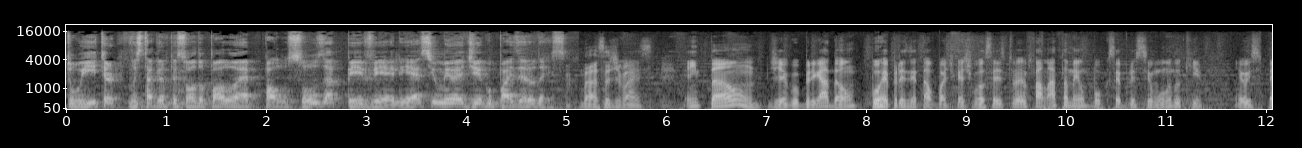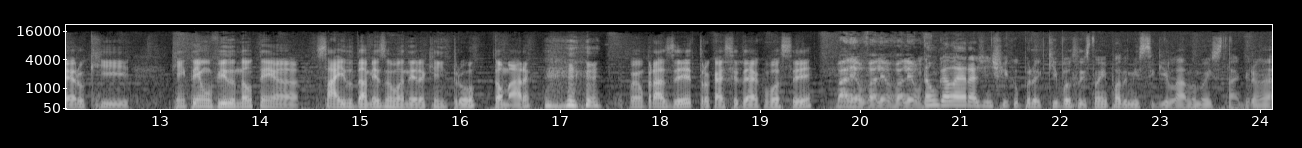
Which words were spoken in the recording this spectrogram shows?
Twitter. O Instagram pessoal do Paulo é Paulo Souza, PVLS, e o meu é Diego Pai 010. Massa demais. Então, Diego, brigadão por representar o podcast de vocês, falar também um pouco sobre esse mundo que eu espero que quem tenha ouvido não tenha saído da mesma maneira que entrou, tomara. Foi um prazer trocar essa ideia com você. Valeu, valeu, valeu. Então, galera, a gente fica por aqui. Vocês também podem me seguir lá no meu Instagram,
